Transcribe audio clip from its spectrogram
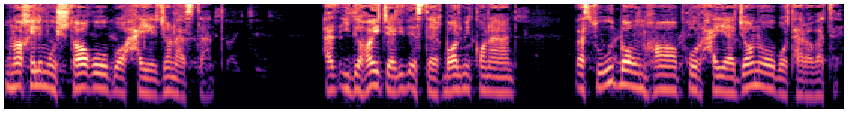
اونا خیلی مشتاق و با هیجان هستند از ایده های جدید استقبال می کنند و صعود با اونها پرهیجان و با تراوته.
